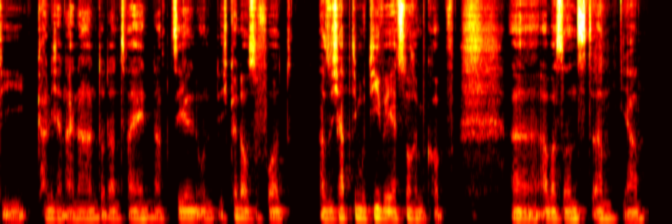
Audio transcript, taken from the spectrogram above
Die kann ich an einer Hand oder an zwei Händen abzählen und ich könnte auch sofort, also ich habe die Motive jetzt noch im Kopf. Äh, aber sonst, ähm, ja.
